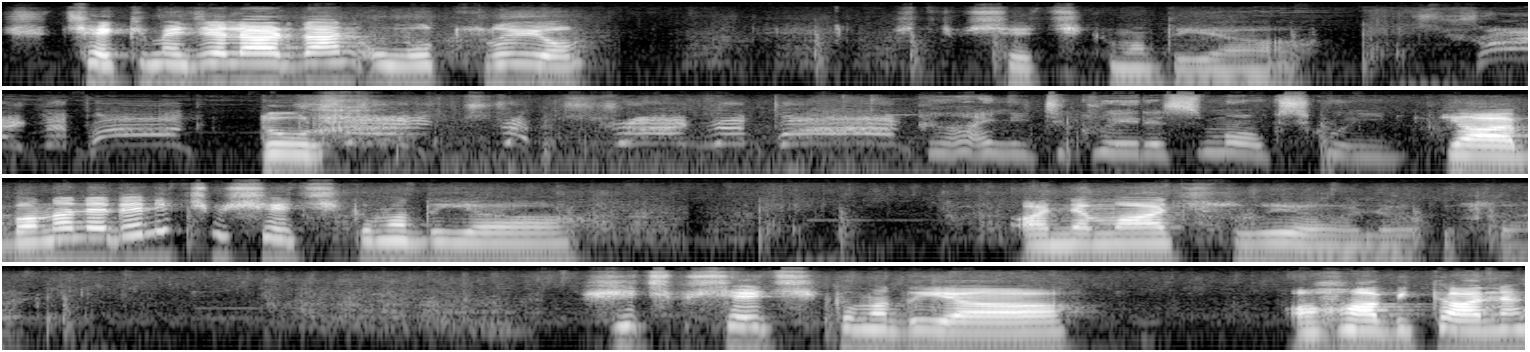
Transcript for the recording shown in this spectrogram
Şu çekmecelerden umutluyum. Hiçbir şey çıkmadı ya. Dur. Ya bana neden hiçbir şey çıkmadı ya? Annem ağaç suluyor hala güzel. Hiçbir şey çıkmadı ya. Aha bir tane.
